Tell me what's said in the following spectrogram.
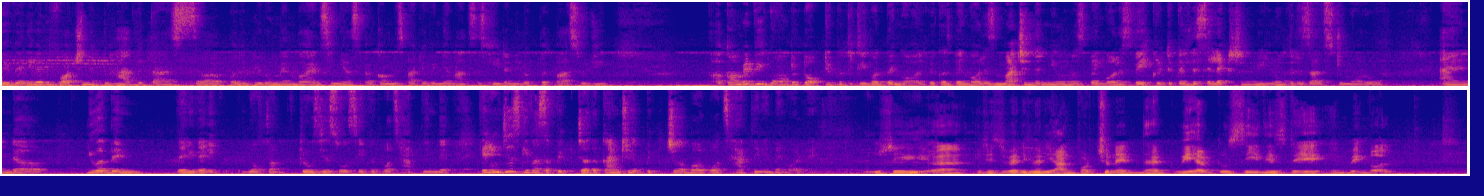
We're very, very fortunate to have with us uh, Politburo member and senior uh, Communist Party of India Marxist leader Nilotpal Basuji. Uh, Comrade, we want to talk to you particularly about Bengal because Bengal is much in the news. Bengal is very critical this election. We'll know the results tomorrow. And uh, you have been very, very, you're from, closely associated with what's happening there. Can you just give us a picture, the country, a picture about what's happening in Bengal right now? You see, uh, it is very, very unfortunate that we have to see this day in Bengal.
